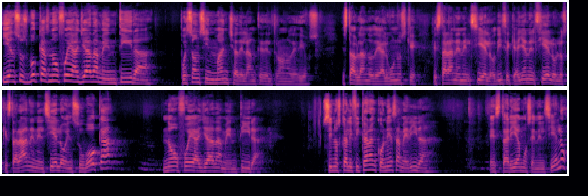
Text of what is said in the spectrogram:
y en sus bocas no fue hallada mentira, pues son sin mancha delante del trono de Dios. Está hablando de algunos que estarán en el cielo. Dice que allá en el cielo, los que estarán en el cielo, en su boca no fue hallada mentira. Si nos calificaran con esa medida, ¿estaríamos en el cielo?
